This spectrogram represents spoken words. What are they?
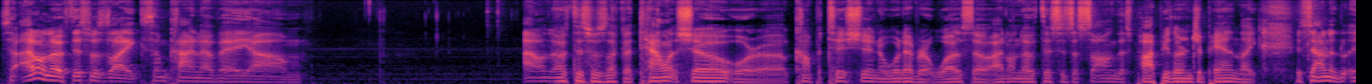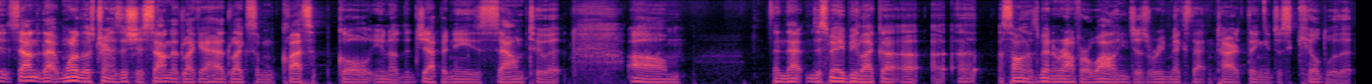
So I don't know if this was like some kind of a um I don't know if this was like a talent show or a competition or whatever it was. So I don't know if this is a song that's popular in Japan. Like it sounded, it sounded that one of those transitions sounded like it had like some classical, you know, the Japanese sound to it. Um, and that this may be like a, a, a, a song that's been around for a while. And he just remixed that entire thing and just killed with it.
